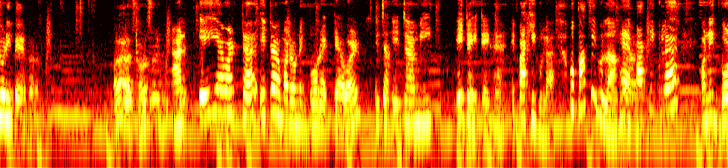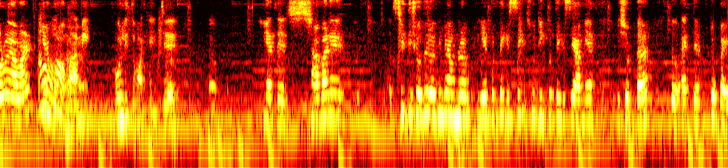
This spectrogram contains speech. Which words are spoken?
জরিপে? আর এই অ্যাওয়ার্ডটা এটা আমার অনেক বড় একটা অ্যাওয়ার্ড। এটা? এটা আমি এটা এটা এটা এই পাখিগুলা। ও পাখিগুলা? হ্যাঁ পাখিগুলা অনেক বড় অ্যাওয়ার্ড। কীরকম? আমি বলি তোমাকে যে ইয়াতে সাভারে স্মৃতিসৌধের ওখানে আমরা ইয়ে করতে গেছি শুটিং করতে গেছি আমি আর কিশোরদা। তো একটা টোকাই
